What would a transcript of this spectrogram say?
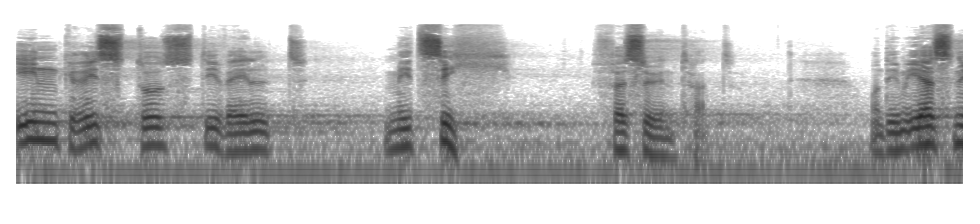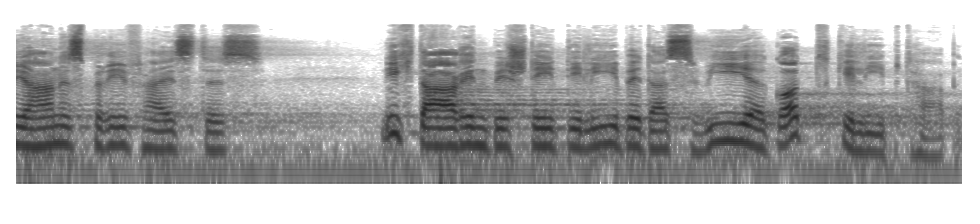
in Christus die Welt mit sich versöhnt hat. Und im ersten Johannesbrief heißt es, nicht darin besteht die Liebe, dass wir Gott geliebt haben,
